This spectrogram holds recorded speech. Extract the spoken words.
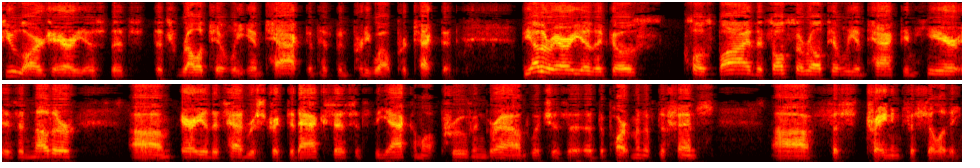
few large areas that's, that's relatively intact and has been pretty well protected. The other area that goes close by that's also relatively intact in here is another um, area that's had restricted access. It's the Yakima Proving Ground, which is a, a Department of Defense uh, training facility.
